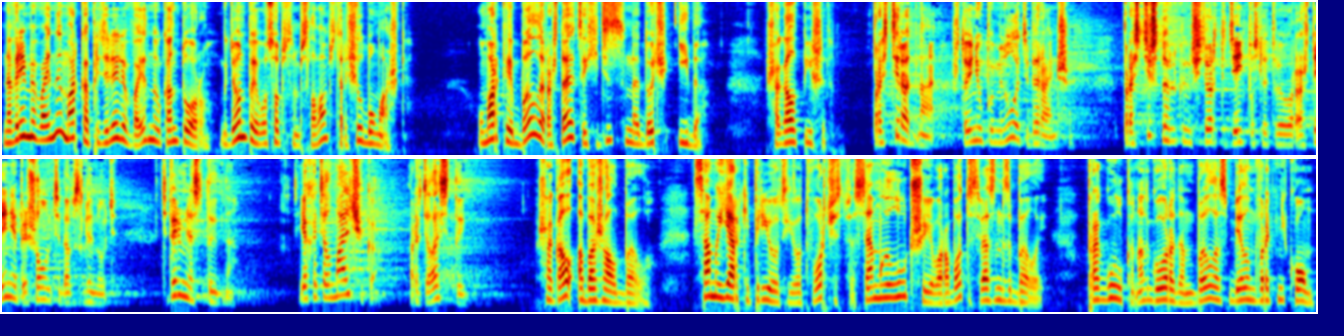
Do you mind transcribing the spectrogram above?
На время войны Марка определили в военную контору, где он, по его собственным словам, строчил бумажки. У Марка и Беллы рождается их единственная дочь Ида. Шагал пишет. «Прости, родная, что я не упомянула тебя раньше. Прости, что только на четвертый день после твоего рождения пришел на тебя взглянуть. Теперь мне стыдно. Я хотел мальчика, родилась ты». Шагал обожал Беллу. Самый яркий период в его творчестве, самые лучшие его работы связаны с Беллой. «Прогулка над городом», «Белла с белым воротником»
